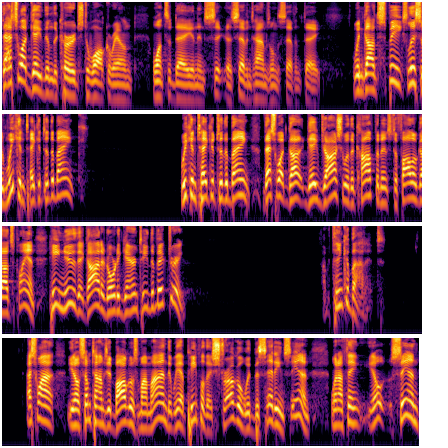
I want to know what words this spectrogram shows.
That's what gave them the courage to walk around once a day and then uh, seven times on the seventh day. When God speaks, listen, we can take it to the bank. We can take it to the bank. That's what God gave Joshua the confidence to follow God's plan. He knew that God had already guaranteed the victory. I mean, think about it. That's why, you know, sometimes it boggles my mind that we have people that struggle with besetting sin. When I think, you know, sin,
